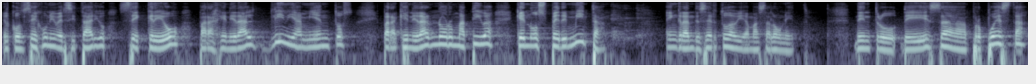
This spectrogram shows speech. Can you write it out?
el Consejo Universitario se creó para generar lineamientos, para generar normativa que nos permita engrandecer todavía más a la UNED. Dentro de esa propuesta,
